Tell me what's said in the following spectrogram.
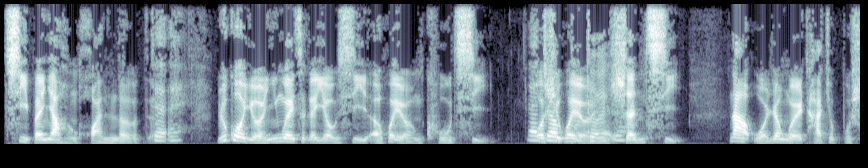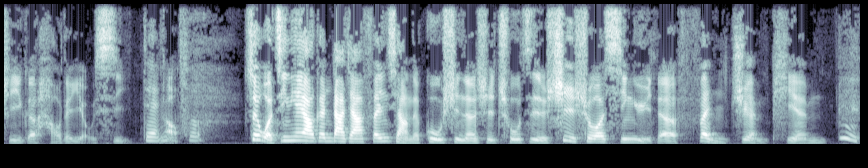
气氛要很欢乐的。对，如果有人因为这个游戏而会有人哭泣，或是会有人生气，那我认为它就不是一个好的游戏。对，没错。所以我今天要跟大家分享的故事呢，是出自《世说新语》的愤卷篇。嗯，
